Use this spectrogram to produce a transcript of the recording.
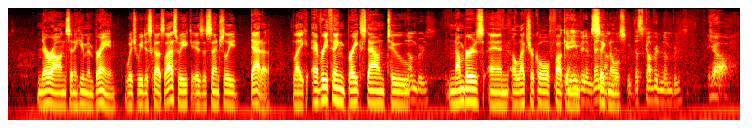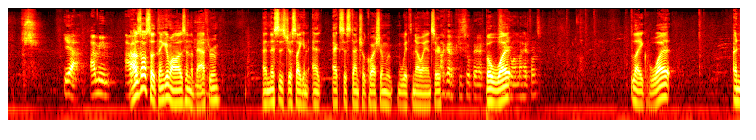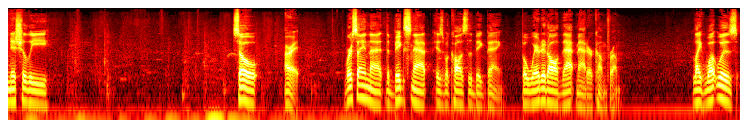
neurons in a human brain, which we discussed last week is essentially data. Like everything breaks down to numbers numbers and electrical fucking even signals. numbers. we discovered numbers Yo. Yeah. I mean, I was also thinking while I was in the bathroom, and this is just like an e- existential question with, with no answer. I gotta pee so bad. But what- You want my headphones? like what initially so all right we're saying that the big snap is what caused the big bang but where did all that matter come from? Like what was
